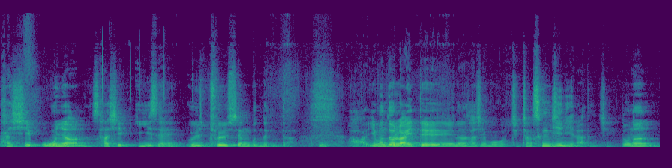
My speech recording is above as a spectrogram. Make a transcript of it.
85년 42세 을출생 분들입니다. 아, 이분들 나이대는 사실 뭐 직장 승진이라든지 또는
